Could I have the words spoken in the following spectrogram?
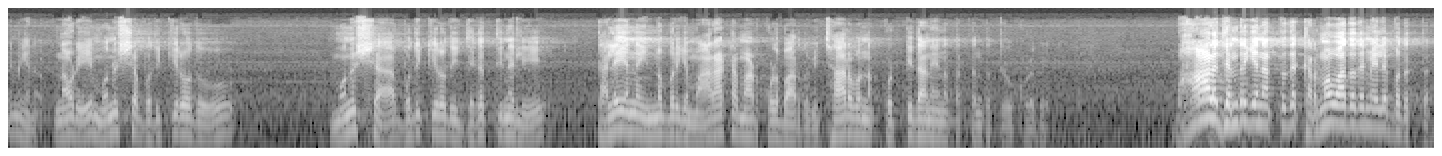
ನಿಮಗೇನು? ನೋಡಿ, ಮನುಷ್ಯ ಬದುಕಿರೋದು ಮನುಷ್ಯ ಬದುಕಿರೋದು ಈ ಜಗತ್ತಿನಲ್ಲಿ ತಲೆಯನ್ನು ಇನ್ನೊಬ್ಬರಿಗೆ ಮಾರಾಟ ಮಾಡಿಕೊಳ್ಬಾರ್ದು, ವಿಚಾರವನ್ನು ಕೊಟ್ಟಿದ್ದಾನೆ ಅನ್ನತಕ್ಕಂಥ ತಿಳ್ಕೊಳ್ಬೇಕು. ಬಹಳ ಜನರಿಗೆ ಏನಾಗ್ತದೆ? ಕರ್ಮವಾದದ ಮೇಲೆ ಬದುಕ್ತಾರೆ.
